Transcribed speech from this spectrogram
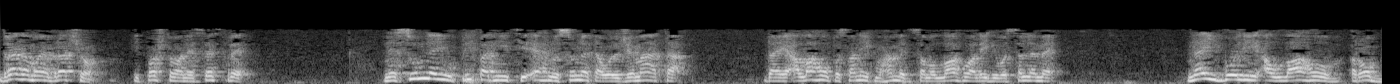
Draga moja braćo i poštovane sestre, ne sumnjaju pripadnici ehlu sunneta wal džemata da je Allahov poslanik Muhammed sallallahu alaihi wasallame najbolji Allahov rob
